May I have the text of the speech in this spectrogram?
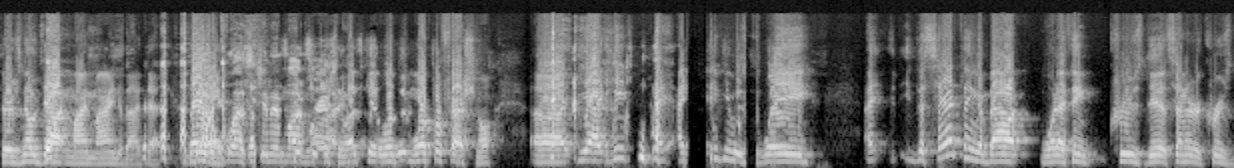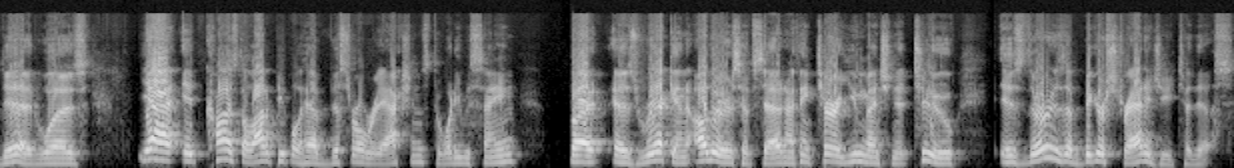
There's no doubt in my mind about that. But No anyway, question let's in my get mind. Let's get a little bit more professional. Uh, yeah, he. I, I think he was way. I, the sad thing about what I think Cruz did, Senator Cruz did, was, yeah, it caused a lot of people to have visceral reactions to what he was saying. But as Rick and others have said, and I think Tara, you mentioned it too, is there is a bigger strategy to this,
